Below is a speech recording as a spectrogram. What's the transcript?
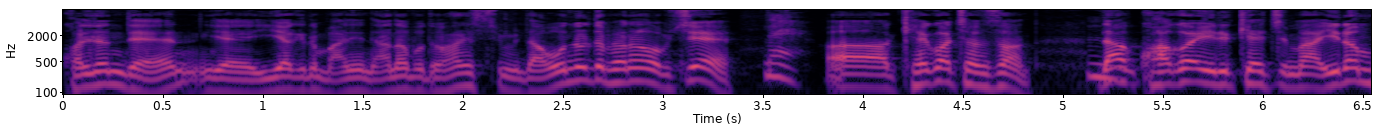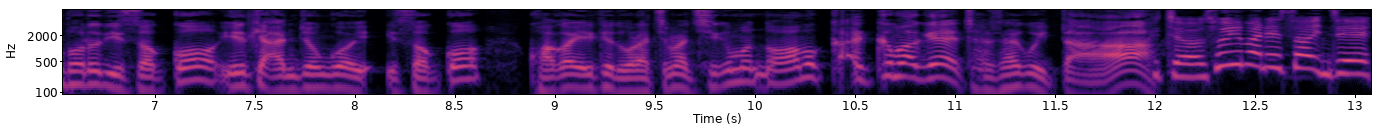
관련된 예, 이야기를 많이 나눠보도록 하겠습니다. 오늘도 변함없이 네. 아, 개과천선. 나 과거에 이렇게 했지만 이런 버릇이 있었고 이렇게 안 좋은 거 있었고 과거에 이렇게 놀았지만 지금은 너무 깔끔하게 잘 살고 있다. 그렇죠. 소위 말해서 이제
